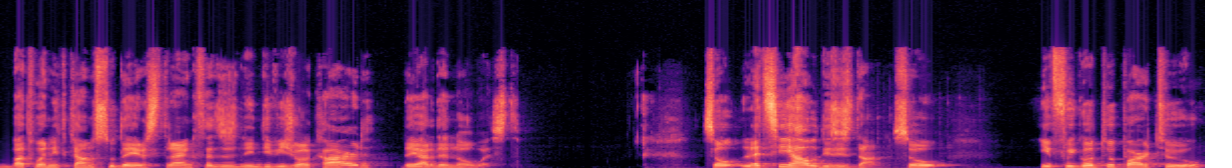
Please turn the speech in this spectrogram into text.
but when it comes to their strength as an individual card, they are the lowest. So let's see how this is done. So if we go to part two,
